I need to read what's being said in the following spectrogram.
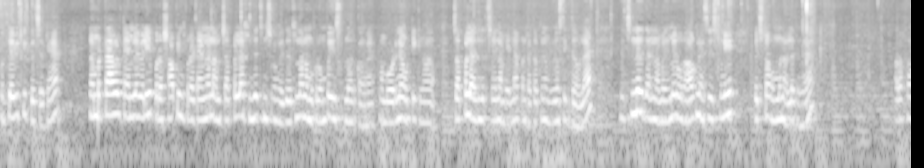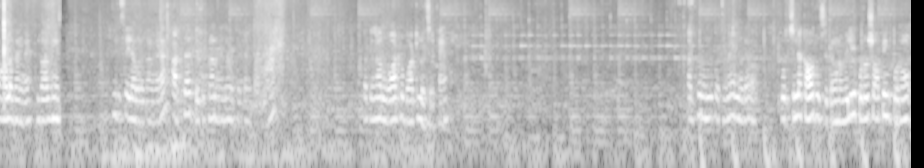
ஒரு ஃபெவிக்விக் வச்சுருக்கேன். நம்ம ட்ராவல் டைமில் வெளியே போகிற ஷாப்பிங் போகிற டைமில் நம்ம செப்பல்லாம் செஞ்சு வச்சுக்கோங்க. இது இருந்தால் நமக்கு ரொம்ப யூஸ்ஃபுல்லாக இருக்குங்க. நம்ம உடனே ஒட்டிக்கலாம். செப்பல் இருந்துச்சு நம்ம என்ன பண்ணுறது அப்படின்னு நம்ம யோசிக்க தேவையில்ல. இது சின்னது நம்ம இதுமாதிரி ஒரு ஆர்கனைஸ் யூஸ் பண்ணி வச்சுட்டா ரொம்ப நல்லதுங்க. அப்புறம் அவ்வளோதாங்க இந்த ஆர்கனைஸ் இந்த சைடு அவ்வளோதாங்க அடுத்த டெபிக்காக நான் என்ன வச்சுருக்கேன்னு பார்த்தீங்கன்னா ஒரு வாட்டர் பாட்டில் வச்சுருக்கேன். அடுத்து வந்து பார்த்திங்கன்னா என்னோட ஒரு சின்ன கவர் வச்சுருக்கேன். நம்ம வெளியே போகிறோம் ஷாப்பிங் போகிறோம்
